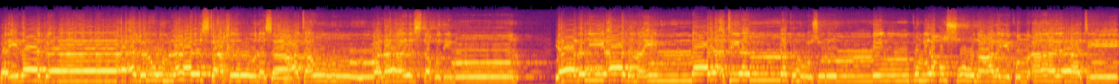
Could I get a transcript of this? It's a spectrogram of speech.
فإذا جاء أجلهم لا يستأخرون ساعة ولا يستقدمون. يا بني آدم إما يأتينكم رسل منكم يقصون عليكم آياتي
